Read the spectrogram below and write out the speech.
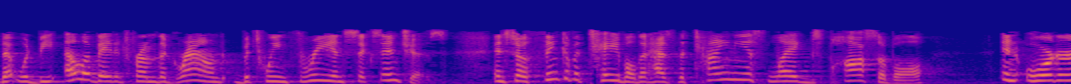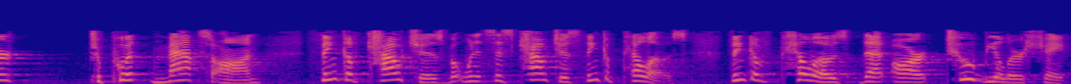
that would be elevated from the ground between three and six inches. And so think of a table that has the tiniest legs possible in order to put mats on. Think of couches, but when it says couches, think of pillows. Think of pillows that are tubular shaped,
